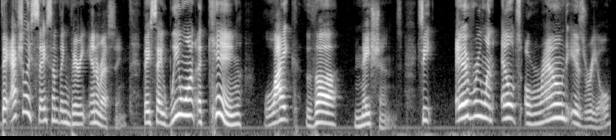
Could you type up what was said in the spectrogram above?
they actually say something very interesting. They say, We want a king like the nations. See, everyone else around Israel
